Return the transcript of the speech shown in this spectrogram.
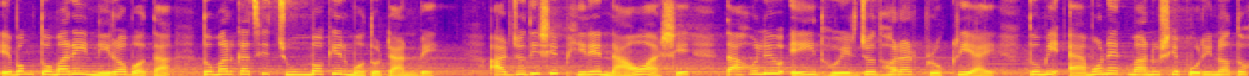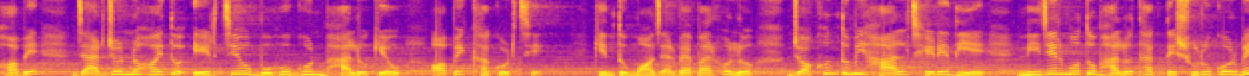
এবং তোমার এই নীরবতা তোমার কাছে চুম্বকের মতো টানবে। আর যদি সে ফিরে নাও আসে, তাহলেও এই ধৈর্য ধরার প্রক্রিয়ায় তুমি এমন এক মানুষে পরিণত হবে, যার জন্য হয়তো এর চেয়েও বহুগুণ ভালো কেউ অপেক্ষা করছে। কিন্তু মজার ব্যাপার হলো, যখন তুমি হাল ছেড়ে দিয়ে নিজের মতো ভালো থাকতে শুরু করবে,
